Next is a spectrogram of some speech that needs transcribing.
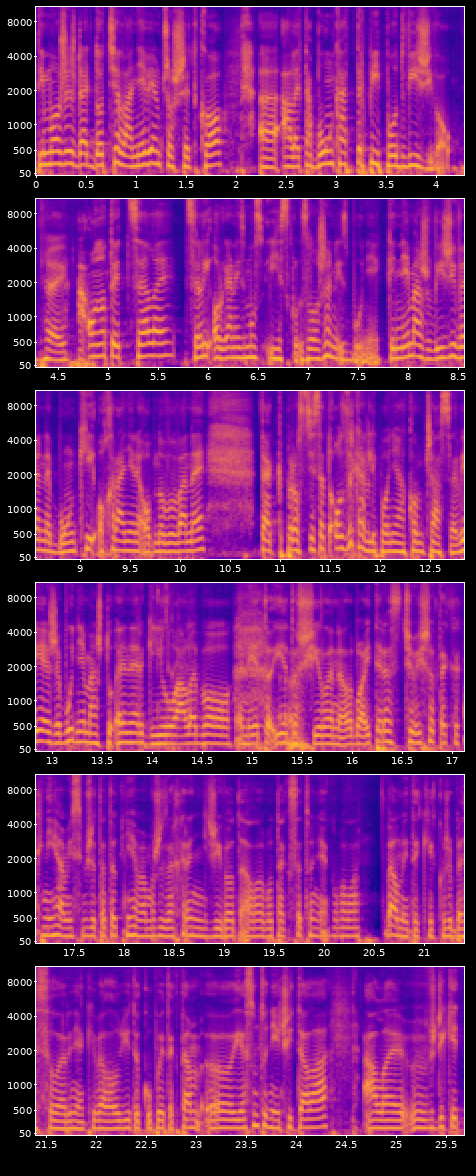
Ty môžeš dať do tela neviem čo všetko, eh, ale tá bunka trpí pod výživou. Hej. A ono to je celé, celý organizmus je zložený z buniek. Keď nemáš vyživené bunky, ochránené, obnovované, tak proste sa to odzrkadli po nejakom čase. Vieš, že buď nemáš tú energiu, alebo... Je to, je to šílené, lebo aj teraz, čo vyšla taká kniha, myslím, že táto kniha vám môže zachrániť život, alebo tak sa to nejak volá. Veľmi taký akože bestseller, nejaký veľa ľudí to kupuje, tak tam, uh, ja som to nečítala, ale vždy, keď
